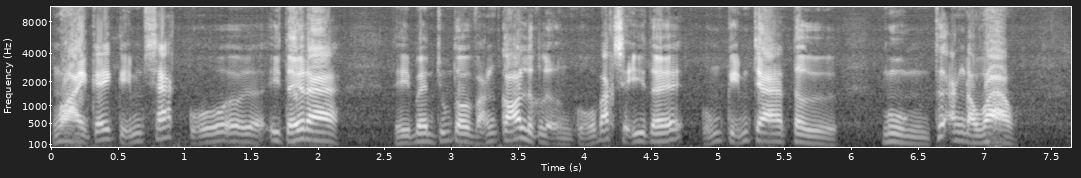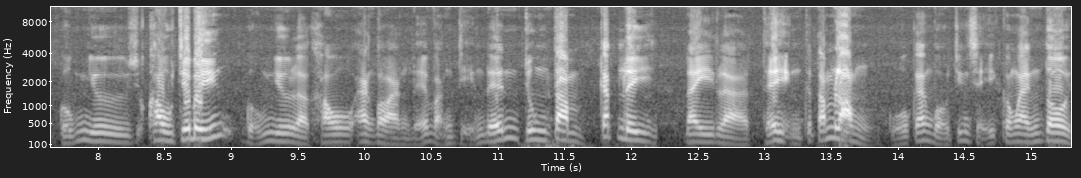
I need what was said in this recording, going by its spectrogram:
ngoài cái kiểm soát của y tế ra thì bên chúng tôi vẫn có lực lượng của bác sĩ y tế cũng kiểm tra từ nguồn thức ăn đầu vào cũng như khâu chế biến cũng như là khâu an toàn để vận chuyển đến trung tâm cách ly. Đây là thể hiện cái tấm lòng của cán bộ chiến sĩ công an chúng tôi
